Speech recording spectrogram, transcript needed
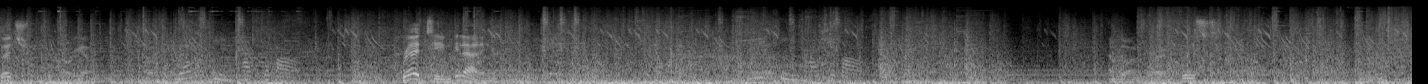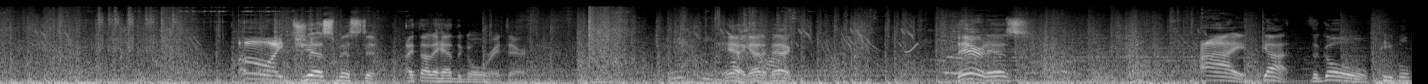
Switch. There we go. Red team has the ball. Red team, get out of here. Blue team has the ball. I'm going for a boost. Oh, I just missed it. I thought I had the goal right there. Yeah, I got it back. There it is. I got the goal, people.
